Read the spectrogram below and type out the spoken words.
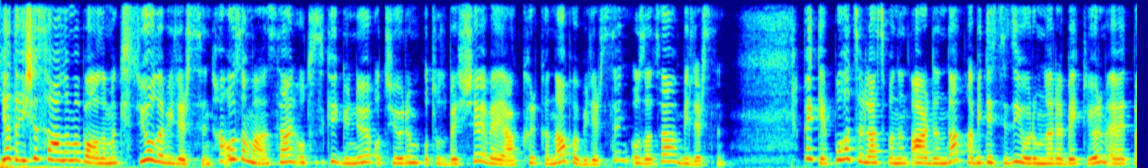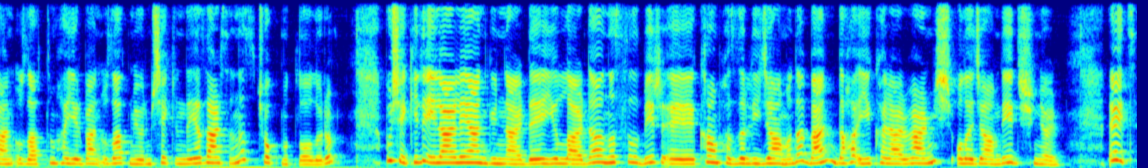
Ya da işi sağlama bağlamak istiyor olabilirsin. Ha o zaman sen 32 günü atıyorum 35'e veya 40'a ne yapabilirsin? Uzatabilirsin. Peki bu hatırlatmanın ardından ha bir de sizi yorumlara bekliyorum. Evet ben uzattım, hayır ben uzatmıyorum şeklinde yazarsanız çok mutlu olurum. Bu şekilde ilerleyen günlerde, yıllarda nasıl bir e, kamp hazırlayacağıma da ben daha iyi karar vermiş olacağım diye düşünüyorum. Evet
